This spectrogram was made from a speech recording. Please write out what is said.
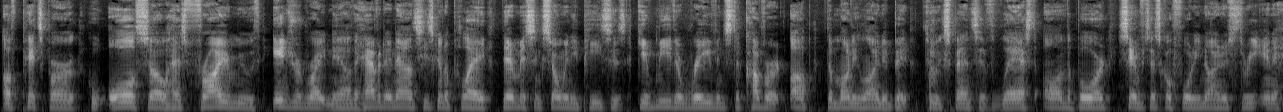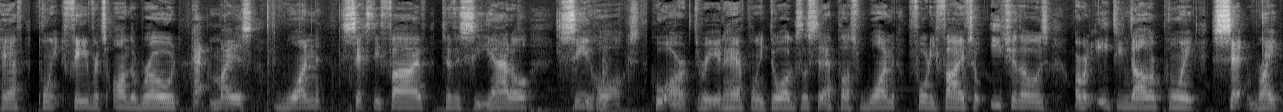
of Pittsburgh, who also has Freiermuth injured right now. They haven't announced he's going to play. They're missing so many pieces. Give me the Ravens to cover it up. The money line a bit too expensive. Last on the board, San Francisco 49ers, three and a half point favorites on the road at minus 165 to the Seattle Seahawks, who are three and a half point dogs, listed at plus 145. So each of those are an $18 point set right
